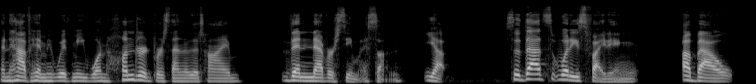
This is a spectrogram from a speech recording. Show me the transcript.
and have him with me 100% of the time than never see my son. Yep. So that's what he's fighting about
